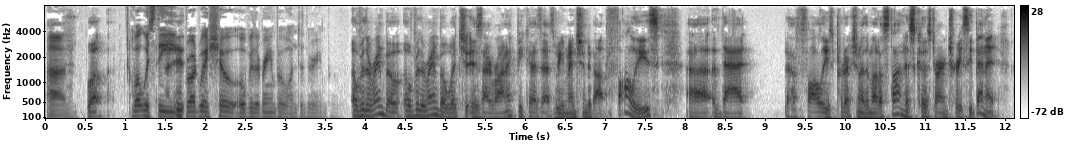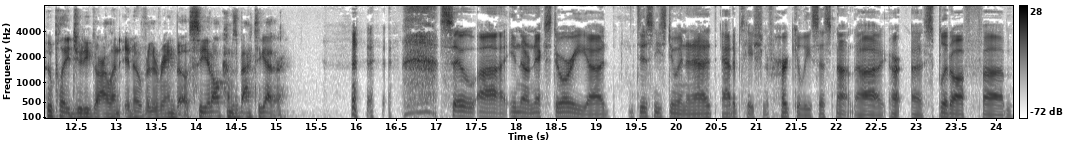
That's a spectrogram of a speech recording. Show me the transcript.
Um, well, what was the it, Broadway show Over the Rainbow, Under the Rainbow? Over the Rainbow, Over the Rainbow, which is ironic because, as we mentioned about Follies, uh, that uh, Follies production of the Model is co-starring Tracie Bennett, who played Judy Garland in Over the Rainbow. See, it all comes back together. so, uh, in our next story, uh, Disney's doing an ad- adaptation of Hercules. That's not uh, a split off um,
